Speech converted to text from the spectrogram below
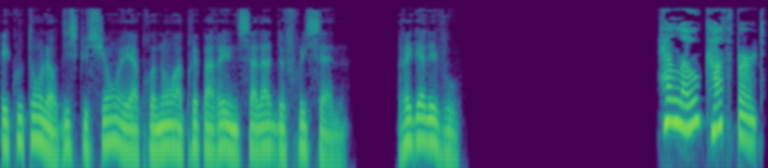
Écoutons leur discussion et apprenons à préparer une salade de fruits saine. Régalez-vous. Hello Cuthbert.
